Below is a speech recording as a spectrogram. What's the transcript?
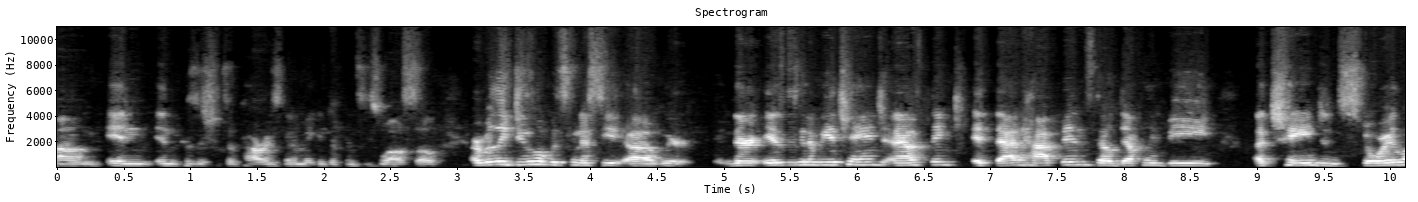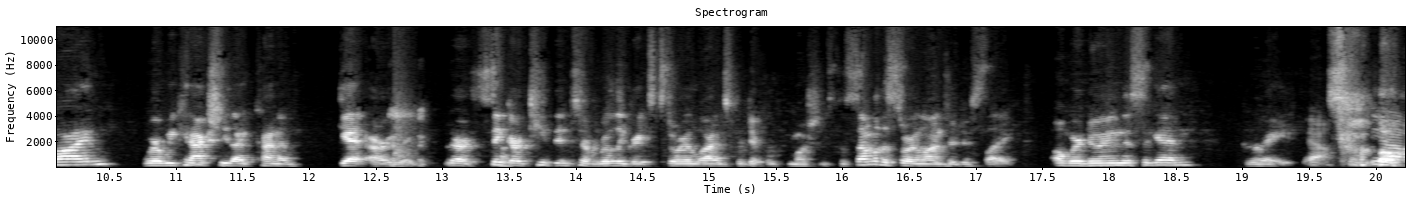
um, in in positions of power is going to make a difference as well. So I really do hope it's going to see uh, we're there is going to be a change, and I think if that happens, there'll definitely be a change in storyline where we can actually like kind of get our, like, our sink our teeth into really great storylines for different promotions because some of the storylines are just like, oh, we're doing this again. Great. Yeah. So, yeah.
